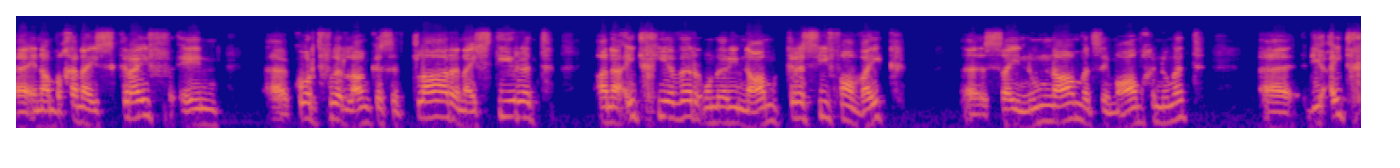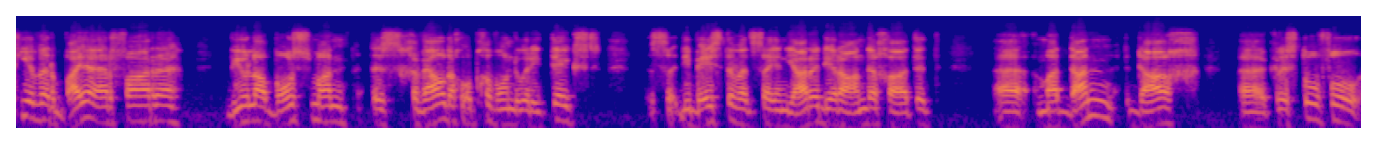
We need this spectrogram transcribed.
uh en dan begin hy skryf en uh kort voor lank is dit klaar en hy stuur dit aan 'n uitgewer onder die naam Chrissy van Wyk uh sy noemnaam wat sy ma hom genoem het uh die uitgewer baie ervare Viola Bosman is geweldig opgewonde oor die teks die beste wat sy in jare deur haar hande gehad het. Uh maar dan daag uh Christoffel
